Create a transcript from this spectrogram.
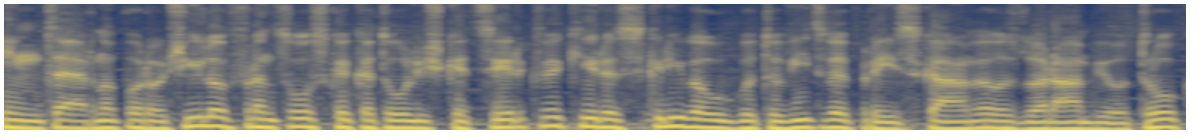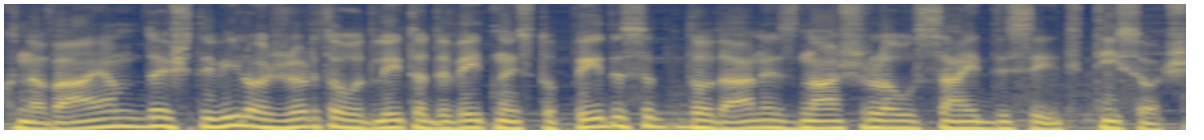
Interno poročilo francoske katoliške cerkve, ki razkriva ugotovitve preiskave o zlorabi otrok, navaja, da je število žrtev od leta 1950 do danes znašalo vsaj 10 tisoč.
